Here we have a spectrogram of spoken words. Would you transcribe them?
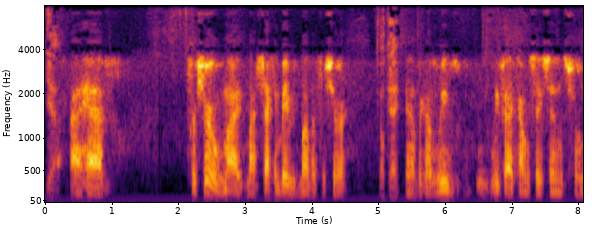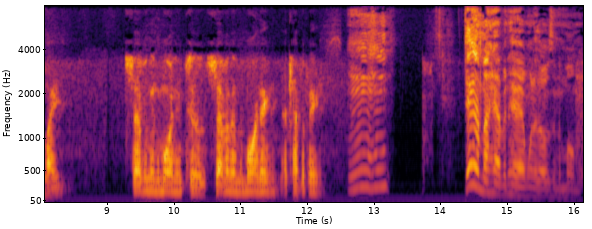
Yeah. I have, for sure, my, my second baby mother, for sure. Okay. You know, because we've we've had conversations from like seven in the morning to seven in the morning, that type of thing. Mm-hmm. Damn, I haven't had one of those in the moment.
